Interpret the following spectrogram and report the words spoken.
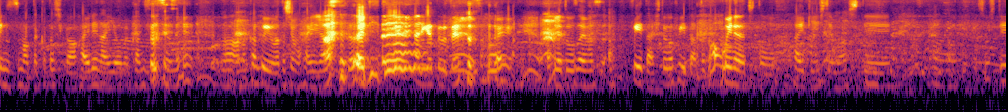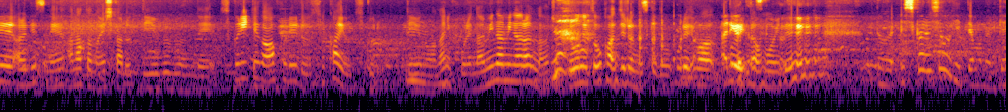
いの詰まった方しか入れないような感じですよね。まああの各位私も入らせていただいていて、ありがとうございます。はい、ありがとうございます。あ、増えた人が増えたとか思いながらちょっと拝見してまして、うんそしてあれですね、あなたのエシカルっていう部分で作り手が溢れる世界を作るっていうのは何かこれ並々ならぬなちょっと情熱を感じるんですけど、これはどういった思いで。えっとエシカル消費っていうものに限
